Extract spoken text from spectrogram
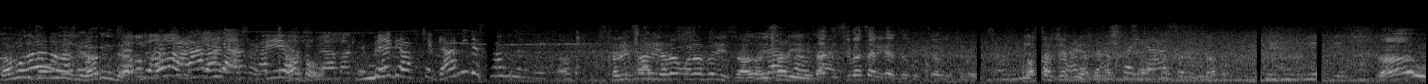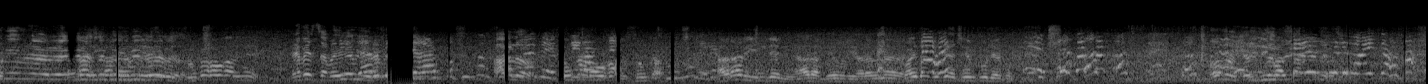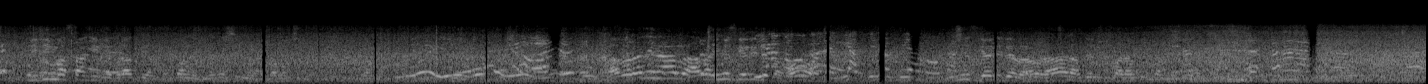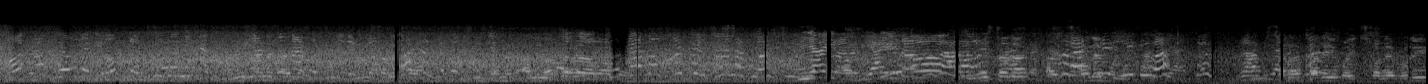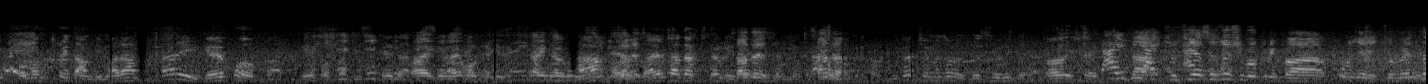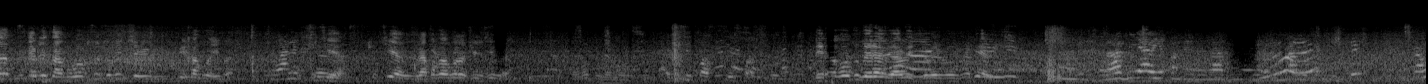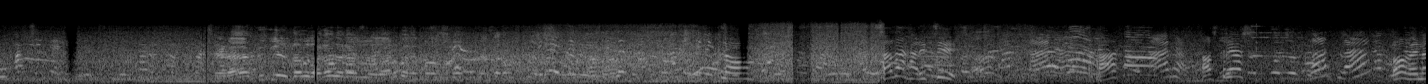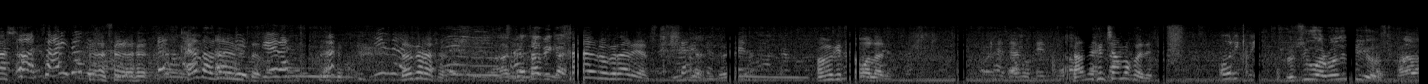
წამოდი წაუნაში რა გინდა რატო მე გავჩე გამიდე საუნდაზე ხელიცარი არა ყველაფერი ის ის არის Hadi Sivas'a gelsin. მასაჟებია მასაჟი რატო Ha, urayım ne öyle. Urayım. სუნკა? Alo. სუნკა არ არის იმდენი არა ბევრი არა ვინა ვაი და გულია ჩემპული აქ Oğlum, sen დიდი მასაგი დიდი მასაგი ბრატია კომპანია მე შეიძლება გამოჩინე აბა რა გინა აბა აბა იმის გერიდება ხო იმის გერიდება რა რამდენი პარამეტრი აი გეყოფა გეყოფა ის დედა ay, ay, ay, აა ერთად აქცევი სადა სადა ჩემო გესიონის დედა. აი შე სუცია სეზონში მოკრიფა კურზელი ჩუბენდა წელი დამოაქვსო თუმცა ჩემი სუცია სუცია რაფაგაგორო შეიძლება სიფას სიფას მიხაგო თუ ვერავი არ ვიცი ვერ ვიცი. რაბია იყო მე რა თუგია და რა რა რა სადა ხარ იცი? ა? არა ავსტრიაში? ლასლა ო, ვენაში. საიდან ხედავ და იმითო. როგორ ახლა? გათაბიკა როგორ არიან? მომიგეთ ყველანი. სამეხი ჩამოხვედი. ორი კვი რუსი ვარ მოდი ბიო ა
